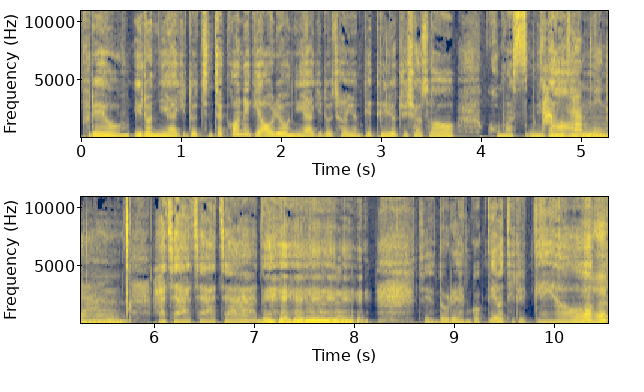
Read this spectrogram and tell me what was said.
그래요. 이런 이야기도 진짜 꺼내기 어려운 이야기도 저희한테 들려주셔서 고맙습니다. 감사합니다. 음, 아자, 아자, 아자. 네. 음. 이제 노래 한 곡 띄워드릴게요. 네.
